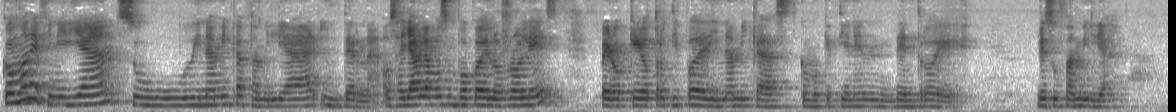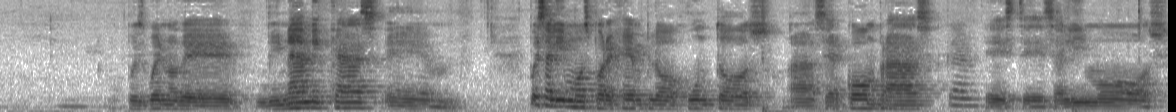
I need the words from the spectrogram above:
¿Cómo definirían su dinámica familiar interna? O sea, ya hablamos un poco de los roles, pero ¿qué otro tipo de dinámicas como que tienen dentro de, de su familia? Pues bueno, de dinámicas, em, pues salimos, por ejemplo, juntos a hacer compras, Claro. este, salimos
